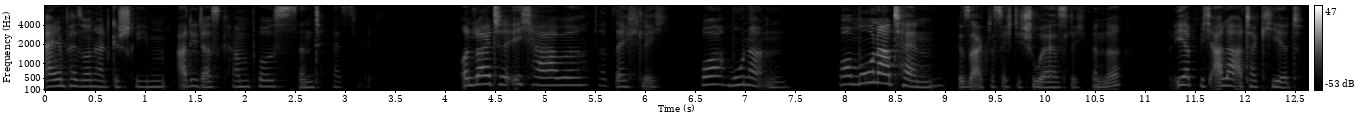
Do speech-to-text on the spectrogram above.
Eine Person hat geschrieben, Adidas Campus sind hässlich. Und Leute, ich habe tatsächlich vor Monaten, vor Monaten gesagt, dass ich die Schuhe hässlich finde. Und ihr habt mich alle attackiert.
